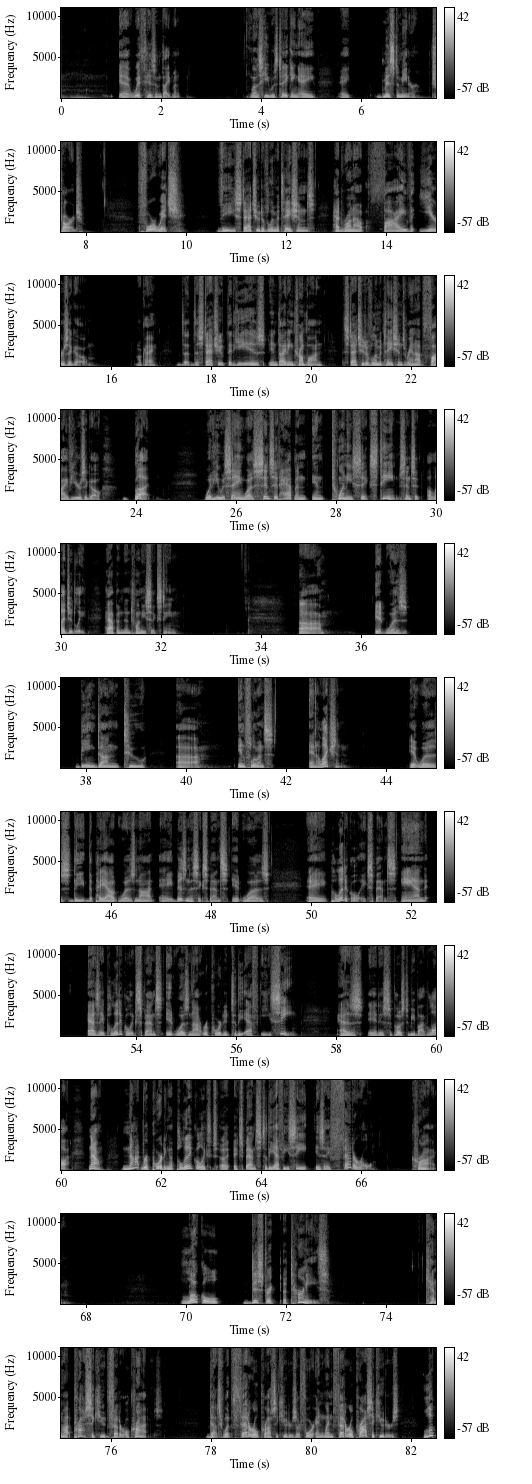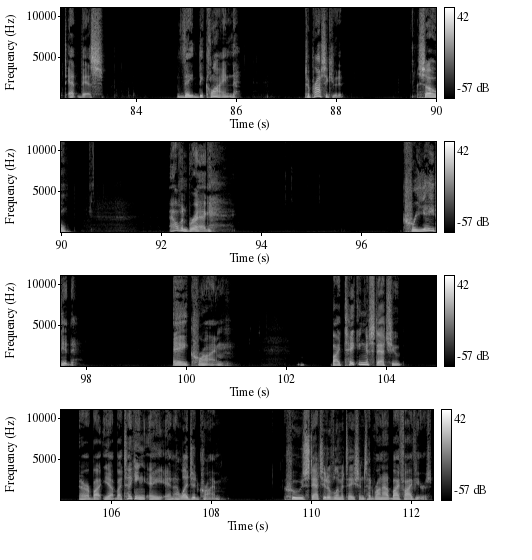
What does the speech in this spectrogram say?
uh, with his indictment was he was taking a, a misdemeanor charge for which the statute of limitations had run out five years ago. Okay. The, the statute that he is indicting Trump on, the statute of limitations ran out five years ago. But what he was saying was since it happened in 2016, since it allegedly happened in 2016, uh, it was being done to uh, influence an election. It was the the payout was not a business expense; it was a political expense, and as a political expense, it was not reported to the FEC as it is supposed to be by the law. Now, not reporting a political ex- uh, expense to the FEC is a federal crime. Local district attorneys cannot prosecute federal crimes. That's what federal prosecutors are for. And when federal prosecutors looked at this, they declined to prosecute it. So, Alvin Bragg created a crime by taking a statute or by yeah by taking a an alleged crime whose statute of limitations had run out by 5 years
